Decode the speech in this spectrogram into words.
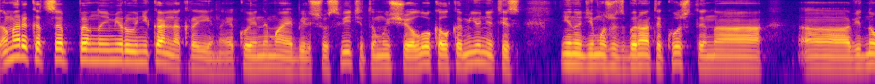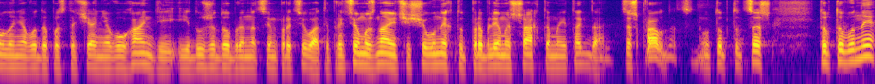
Америка це певною мірою унікальна країна, якої немає більше у світі, тому що local communities іноді можуть збирати кошти на е, відновлення водопостачання в Уганді і дуже добре над цим працювати. При цьому знаючи, що у них тут проблеми з шахтами і так далі. Це ж правда. Ну, тобто, це ж, тобто вони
